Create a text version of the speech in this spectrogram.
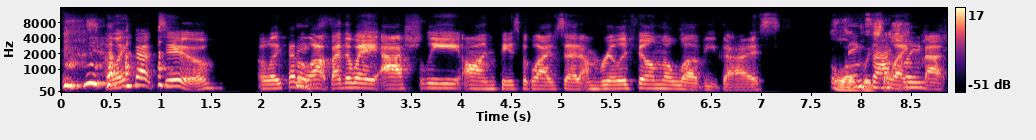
yeah. I like that too. I like that Thanks. a lot. By the way, Ashley on Facebook Live said, I'm really feeling the love, you guys. Lovely Thanks, stuff. I like that.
